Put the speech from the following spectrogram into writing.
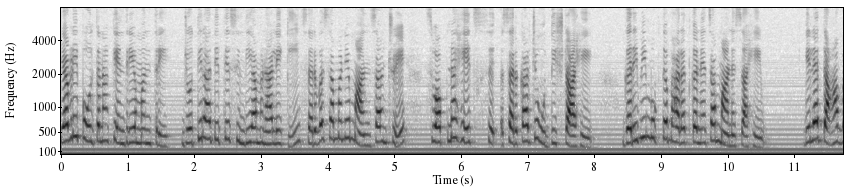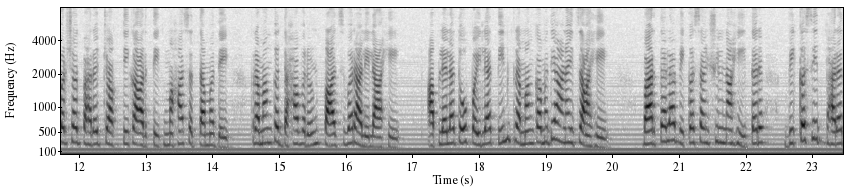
यावेळी बोलताना केंद्रीय मंत्री ज्योतिरादित्य सिंधिया म्हणाले की सर्वसामान्य माणसांचे स्वप्न हेच स- सरकारचे उद्दिष्ट आहे. गरिबी मुक्त भारत करण्याचा मानस आहे. गेल्या दहा वर्षात भारत जागतिक आर्थिक महासत्तामध्ये क्रमांक दहा वरून पाच वर आलेला आहे. आपल्याला तो पहिल्या तीन क्रमांकामध्ये आणायचा आहे. भारताला विकसनशील नाही तर विकसित भारत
